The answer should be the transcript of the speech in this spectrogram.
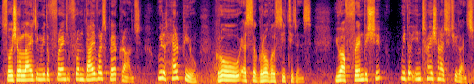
Socializing with friends from diverse backgrounds will help you grow as a global citizens. Your friendship with the international students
